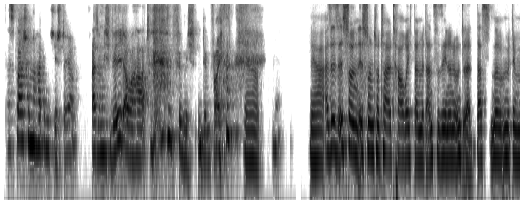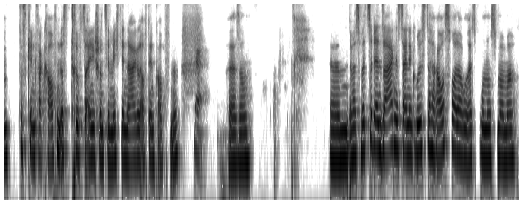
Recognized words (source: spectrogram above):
das war schon eine harte Geschichte, ja. Also nicht wild, aber hart für mich in dem Fall. Ja. Ja, also es ist schon, ist schon total traurig, dann mit anzusehen und, und äh, das ne, mit dem das Kind verkaufen, das trifft eigentlich schon ziemlich den Nagel auf den Kopf. Ne? Ja. Also ähm, was würdest du denn sagen, ist deine größte Herausforderung als Bonusmama?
